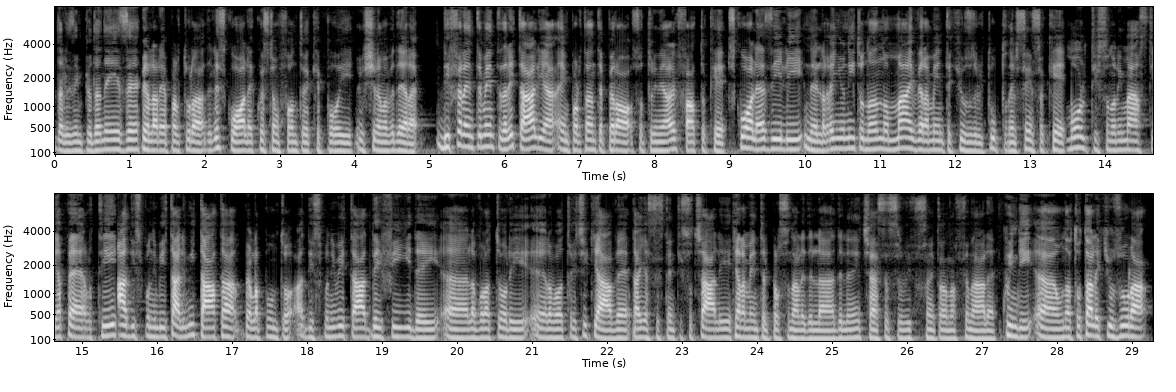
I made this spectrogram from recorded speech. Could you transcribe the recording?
dall'esempio danese per la riapertura delle scuole, questo è un fronte che poi riusciremo a vedere. Differentemente dall'Italia è importante però sottolineare il fatto che scuole e asili nel Regno Unito non hanno mai veramente chiuso del tutto, nel senso che molti sono rimasti aperti a disponibilità limitata limitata per l'appunto a disponibilità dei figli dei eh, lavoratori e lavoratrici chiave, dagli assistenti sociali, chiaramente il personale del, dell'NHS il Servizio Sanitario Nazionale. Quindi eh, una totale chiusura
